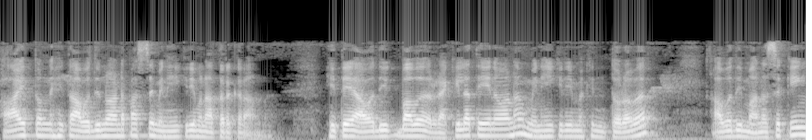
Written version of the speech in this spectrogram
ආයෙත් ඔන්න හිත අවදි වුණාට පස්සේ මෙනෙහි කිරීම නතර කරන්න. හිතේ අවදි බව රැකිලා තේනවා නම් මෙනෙහි කිරීමකින් තොරව අවදි මනසකින්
